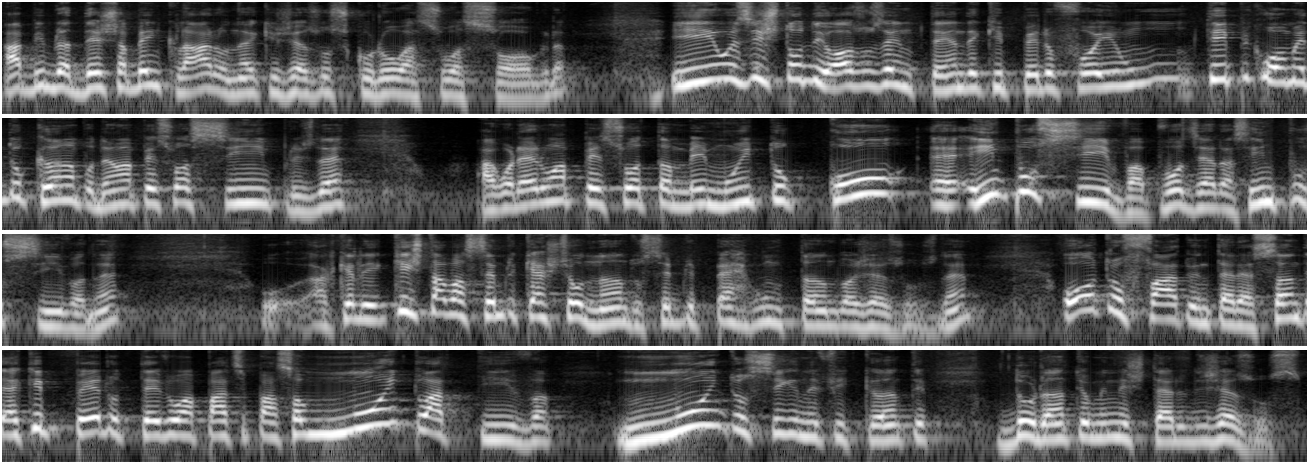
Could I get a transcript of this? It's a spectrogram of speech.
A Bíblia deixa bem claro, né, que Jesus curou a sua sogra. E os estudiosos entendem que Pedro foi um típico homem do campo, né, uma pessoa simples, né? Agora, era uma pessoa também muito com, é, impulsiva, vou dizer assim, impulsiva, né? Aquele que estava sempre questionando, sempre perguntando a Jesus, né? Outro fato interessante é que Pedro teve uma participação muito ativa, muito significante durante o ministério de Jesus.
